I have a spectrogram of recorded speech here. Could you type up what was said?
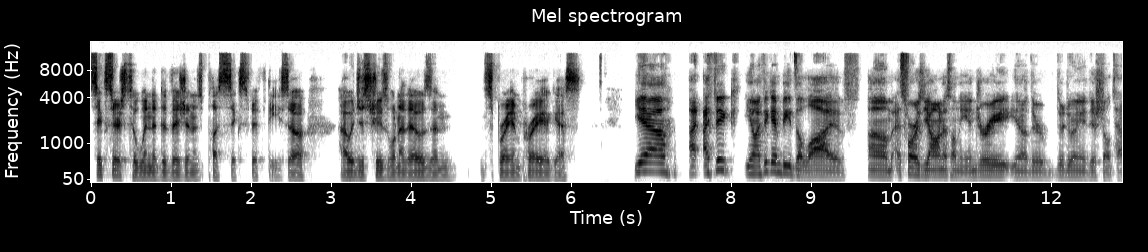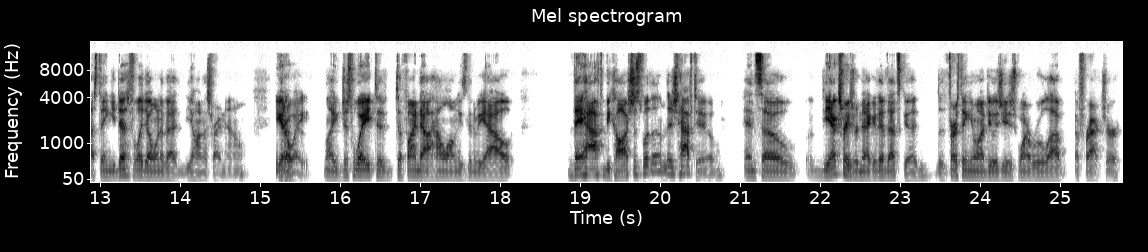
Sixers to win the division is plus 650. So I would just choose one of those and spray and pray, I guess. Yeah, I, I think you know I think Embiid's alive. Um, as far as Giannis on the injury, you know they're they're doing additional testing. You definitely don't want to bet Giannis right now. You gotta Yeah. wait, like just wait to to find out how long he's going to be out. They have to be cautious with him. They just have to. And so the X-rays are negative. That's good. The first thing you want to do is you just want to rule out a fracture.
